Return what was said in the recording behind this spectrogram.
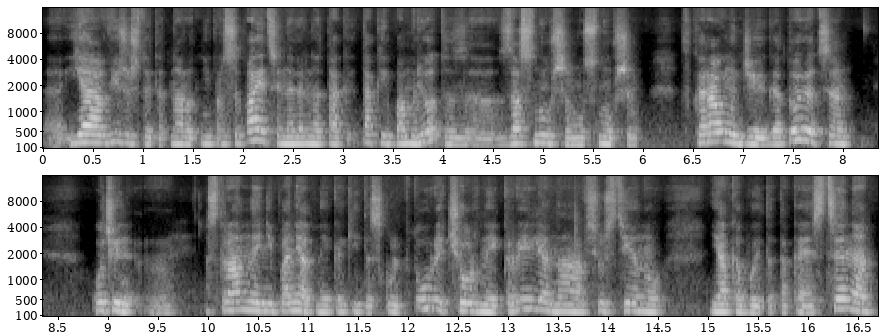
э, я вижу, что этот народ не просыпается, и, наверное, так, так и помрет заснувшим, уснувшим. В Караунде готовятся очень странные, непонятные какие-то скульптуры, черные крылья на всю стену. Якобы это такая сцена.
